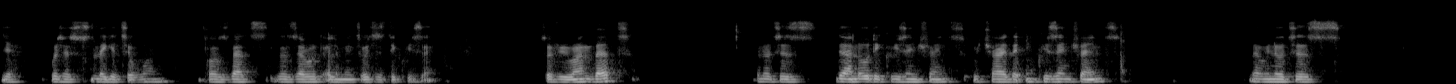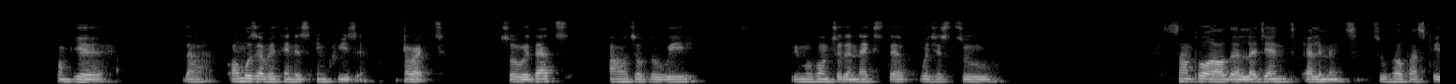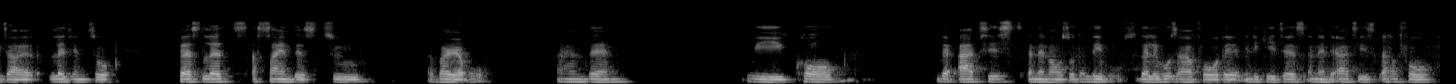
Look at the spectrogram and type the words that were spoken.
yeah, which is negative one, because that's the zeroth element, which is decreasing. So if we run that, notice there are no decreasing trends. We try the increasing trends. Then we notice from here that almost everything is increasing. All right, so with that out of the way, we move on to the next step, which is to sample out the legend elements to help us create our legend. So first, let's assign this to a variable. And then we call the artist and then also the labels. The labels are for the indicators and then the artists are for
